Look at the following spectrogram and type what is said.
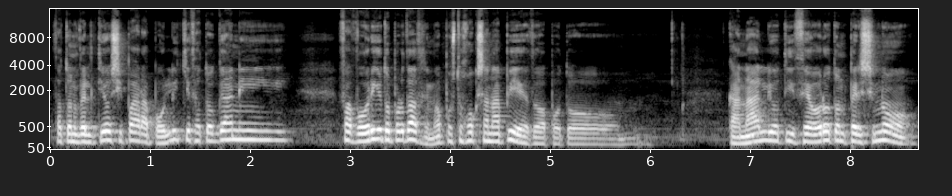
Θα τον βελτιώσει πάρα πολύ και θα τον κάνει φαβορή για το πρωτάθλημα. Όπως το έχω ξαναπεί εδώ από το κανάλι ότι θεωρώ τον περσινό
